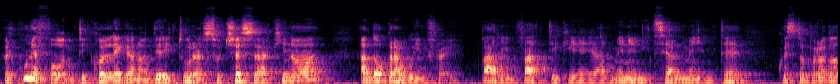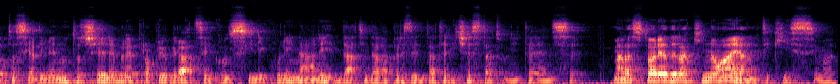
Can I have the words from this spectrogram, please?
Alcune fonti collegano addirittura il successo della quinoa ad Oprah Winfrey. Pare infatti che, almeno inizialmente, questo prodotto sia divenuto celebre proprio grazie ai consigli culinari dati dalla presentatrice statunitense. Ma la storia della quinoa è antichissima.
